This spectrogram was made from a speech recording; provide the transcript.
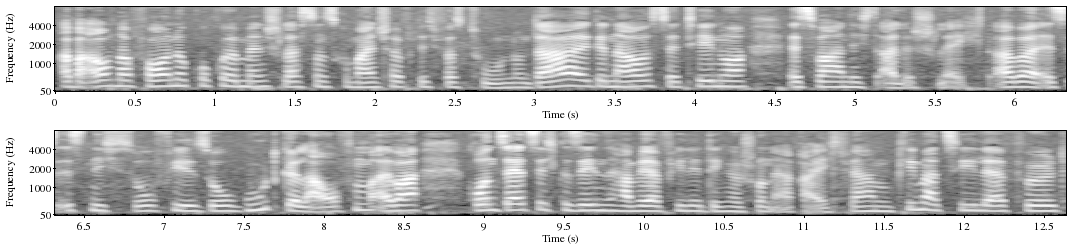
aber auch nach vorne gucke, Mensch, lasst uns gemeinschaftlich was tun. Und da genau ist der Tenor, es war nicht alles schlecht. Aber es ist nicht so viel so gut gelaufen. Aber grundsätzlich gesehen haben wir ja viele Dinge schon erreicht. Wir haben Klimaziele erfüllt,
